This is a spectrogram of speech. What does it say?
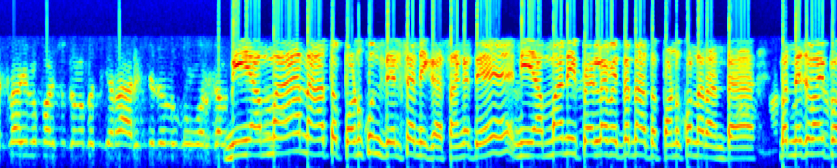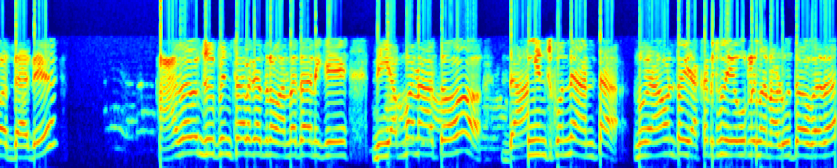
ఎట్లా వీళ్ళు పరిశుద్ధంగా బతికారా? అరిచేతులకు వర్గాలు మీ అమ్మ నాతో పడుకుంది తెలుసా నీకు ఆ సంగతి? నీ అమ్మ నీ పెళ్ళం ఇద్దరు నాతో పడుకున్నారంట మరి నిజమైపోద్ది అది? ఆధారం చూపించాలి కదా నువ్వు అన్నదానికి. నీ అమ్మ. నాతో డాంగించుకుంది అంట. నువ్వేమంటావు? ఎక్కడికి ఏ ఊర్లో నన్ను అడుగుతావు కదా?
